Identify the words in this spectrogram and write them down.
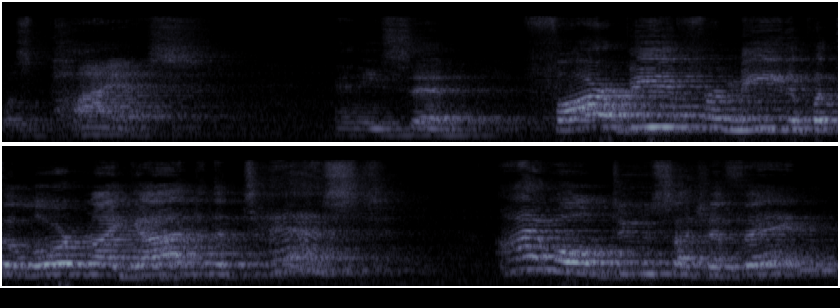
was pious. And he said, Far be it from me to put the Lord my God to the test. I won't do such a thing.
